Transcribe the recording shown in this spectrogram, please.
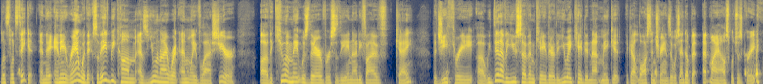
Let's let's take it. And they and they ran with it. So they've become, as you and I were at M Wave last year, uh, the QM8 was there versus the A95K. The G3, uh, we did have a U7K there. The U8K did not make it. It got lost in transit, which ended up at, at my house, which was great.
